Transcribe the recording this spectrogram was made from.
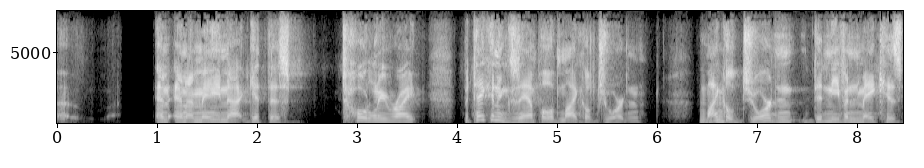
uh, and, and i may not get this totally right. But take an example of Michael Jordan. Mm-hmm. Michael Jordan didn't even make his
